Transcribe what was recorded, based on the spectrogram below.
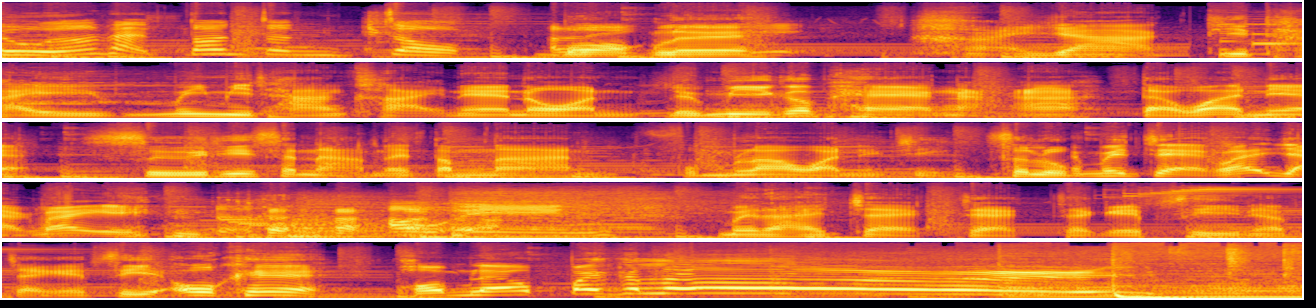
ดูตั้งแต่ต้นจนจบะไรบอกเลยางงี้ หายากที่ไทยไม่มีทางขายแน่นอน หรือมีก็แพงอะอะแต่ว่าอันเนี้ยซื้อที่สนามในตำนานฟอร์มูล่าวันจริงๆ สรุปไม่แจกแล้วอยากได้เอง เอาเอง ไม่ได้แจกแจกแจก FC นะครับแจก FC โอเค พร้อมแล้วไปกันเลย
